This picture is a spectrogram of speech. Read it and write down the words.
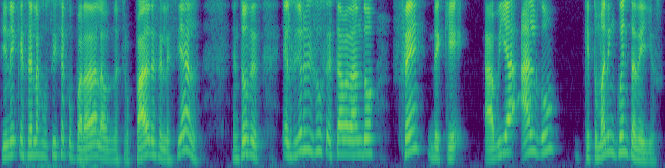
Tiene que ser la justicia comparada a la de nuestro Padre Celestial. Entonces, el Señor Jesús estaba dando fe de que había algo que tomar en cuenta de ellos.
